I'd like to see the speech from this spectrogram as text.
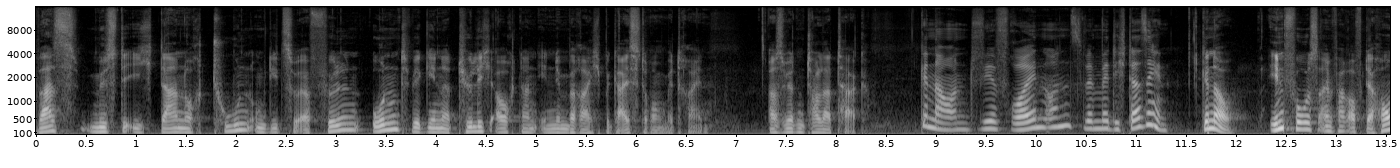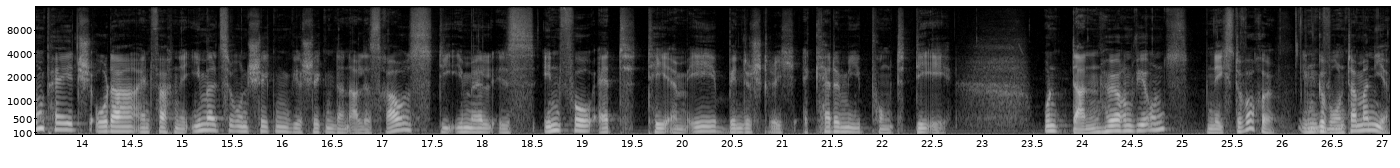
Was müsste ich da noch tun, um die zu erfüllen? Und wir gehen natürlich auch dann in den Bereich Begeisterung mit rein. Also wird ein toller Tag. Genau, und wir freuen uns, wenn wir dich da sehen. Genau. Infos einfach auf der Homepage oder einfach eine E-Mail zu uns schicken. Wir schicken dann alles raus. Die E-Mail ist info at tme-academy.de. Und dann hören wir uns nächste Woche in mhm. gewohnter Manier.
